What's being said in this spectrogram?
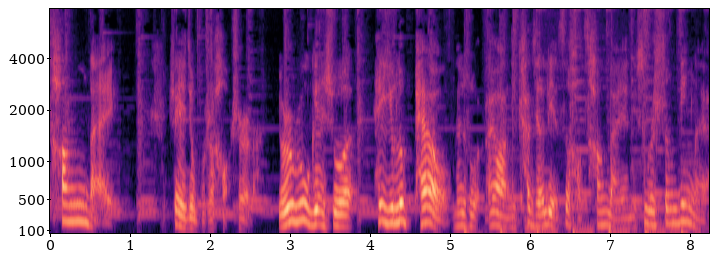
苍白，这也就不是好事了。有人如果跟你说，Hey you look pale，那就说，哎呀，你看起来脸色好苍白呀，你是不是生病了呀？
